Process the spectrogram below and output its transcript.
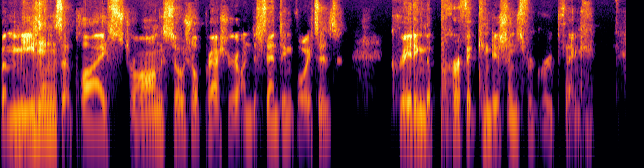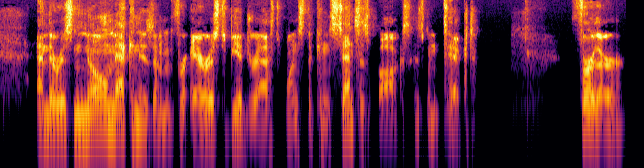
but meetings apply strong social pressure on dissenting voices, creating the perfect conditions for groupthink. And there is no mechanism for errors to be addressed once the consensus box has been ticked. Further,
